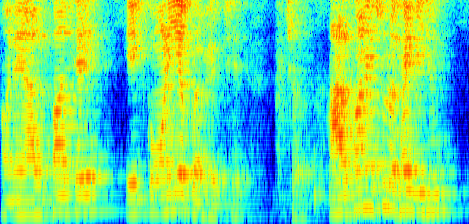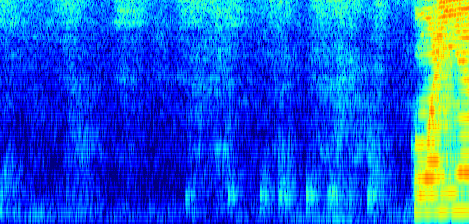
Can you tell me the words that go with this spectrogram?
અને આલ્ફા છે એ કોણીય પ્રવેગ છે. ચલો. આલ્ફાને શું લખાય બીજું? કોણીય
